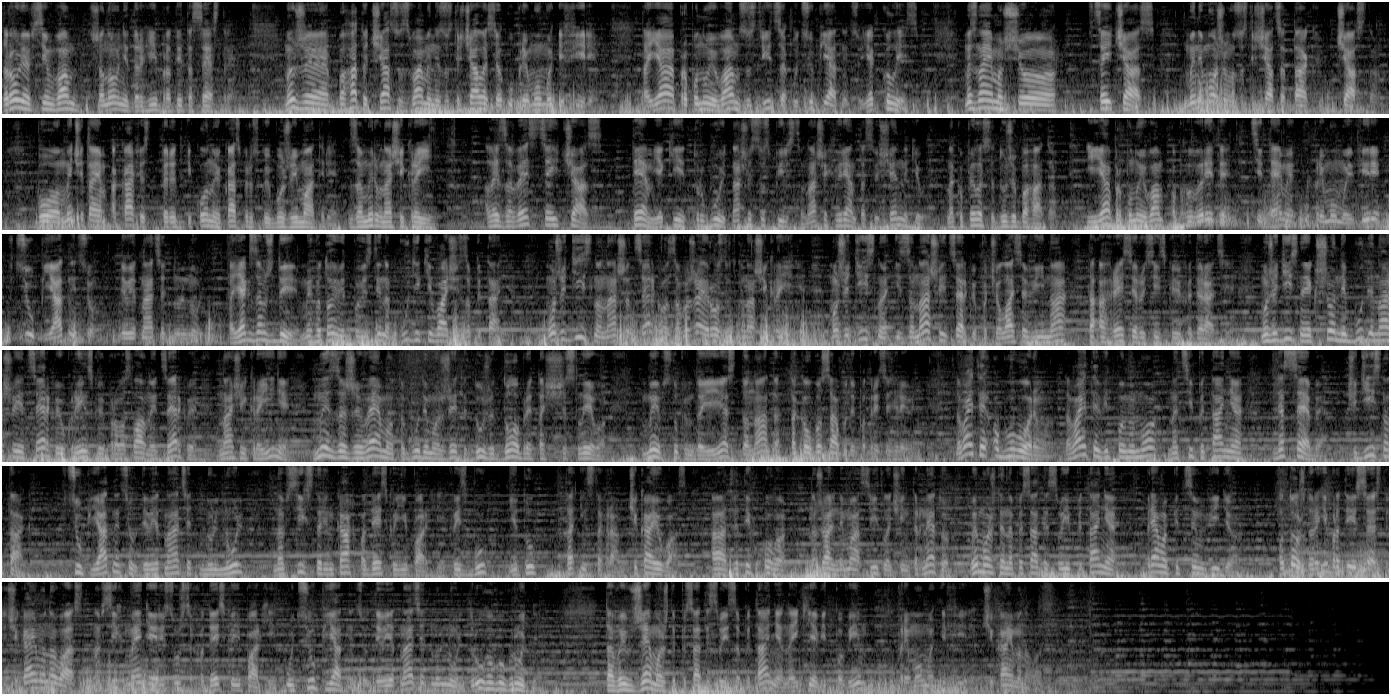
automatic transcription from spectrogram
Здоров'я всім вам, шановні дорогі брати та сестри. Ми вже багато часу з вами не зустрічалися у прямому ефірі. Та я пропоную вам зустрітися у цю п'ятницю, як колись. Ми знаємо, що в цей час ми не можемо зустрічатися так часто, бо ми читаємо Акафіст перед іконою Касперської Божої Матері за мир в нашій країні. Але за весь цей час тем, які турбують наше суспільство, наших вірян та священників, накопилося дуже багато. І я пропоную вам обговорити ці теми у прямому ефірі в цю п'ятницю 19.00. Та як завжди, ми готові відповісти на будь-які ваші запитання. Може дійсно наша церква заважає розвитку нашій країні? Може дійсно із-за нашої церкви почалася війна та агресія Російської Федерації? Може дійсно, якщо не буде нашої церкви, Української православної церкви в нашій країні, ми заживемо та будемо жити дуже добре та щасливо. Ми вступимо до ЄС, до НАТО та ковбаса буде по 30 гривень. Давайте обговоримо, давайте відповімо на ці питання для себе. Чи дійсно так? В цю п'ятницю в 19.00 на всіх сторінках Одеської єпархії Facebook, YouTube та Instagram. Чекаю вас. А для тих, у кого, на жаль, нема світла чи інтернету, ви можете написати свої питання прямо під цим відео. Отож, дорогі брати і сестри, чекаємо на вас на всіх медіа ресурсах Одеської єпархії у цю п'ятницю 19.00 2 грудня. Та ви вже можете писати свої запитання, на які я відповім у прямому ефірі. Чекаємо на вас.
